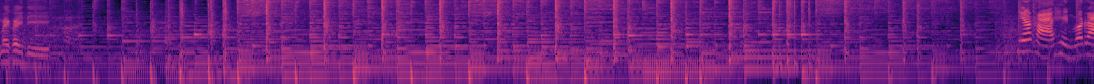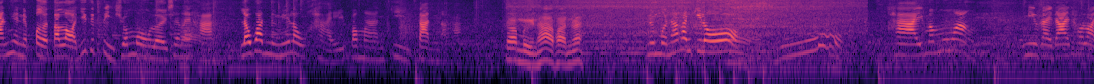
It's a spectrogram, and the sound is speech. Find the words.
ไม่ค่อยดีค่ะเนี่ยค่ะ เห็นว่าร้านเฮียเนี่ยเปิดตลอด 24 ชั่วโมงเลยใช่ไหมคะ แล้ววันหนึ่งนี่เราขายประมาณกี่ตันนะคะ ก็หมื่นห้าพันไหม15,000กิโลโอ้ขายมะม่วง มีรายได้เท่าไหร่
